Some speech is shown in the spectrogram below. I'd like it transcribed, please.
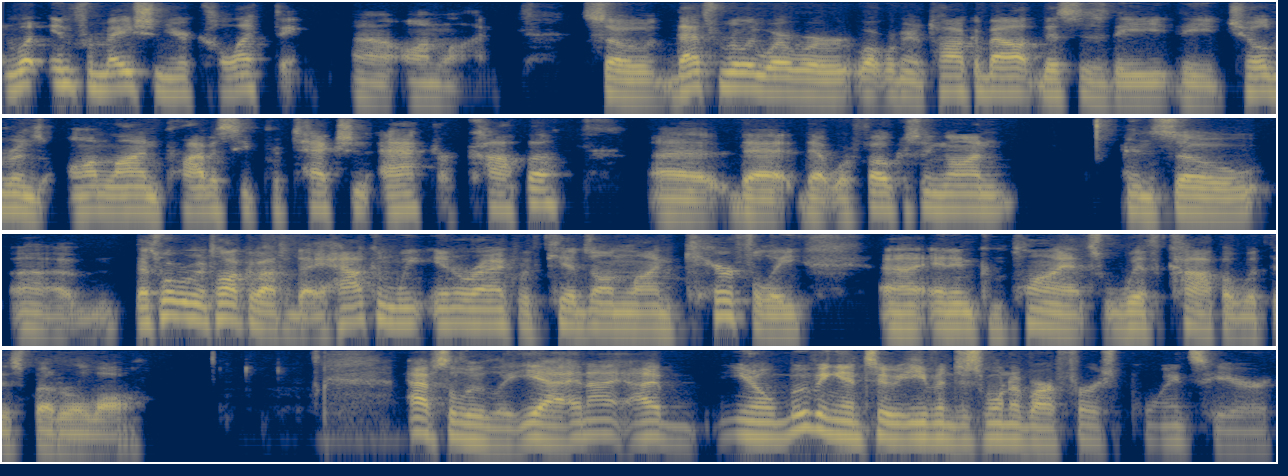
and what information you're collecting uh, online. So that's really where we're what we're going to talk about. This is the the Children's Online Privacy Protection Act, or COPPA, uh, that that we're focusing on. And so um, that's what we're going to talk about today. How can we interact with kids online carefully uh, and in compliance with COPPA with this federal law? Absolutely, yeah. And I, I, you know, moving into even just one of our first points here,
